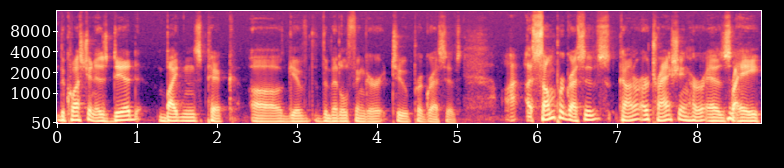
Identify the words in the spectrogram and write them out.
the question is Did Biden's pick uh, give the middle finger to progressives? Uh, some progressives, Connor, are trashing her as a,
